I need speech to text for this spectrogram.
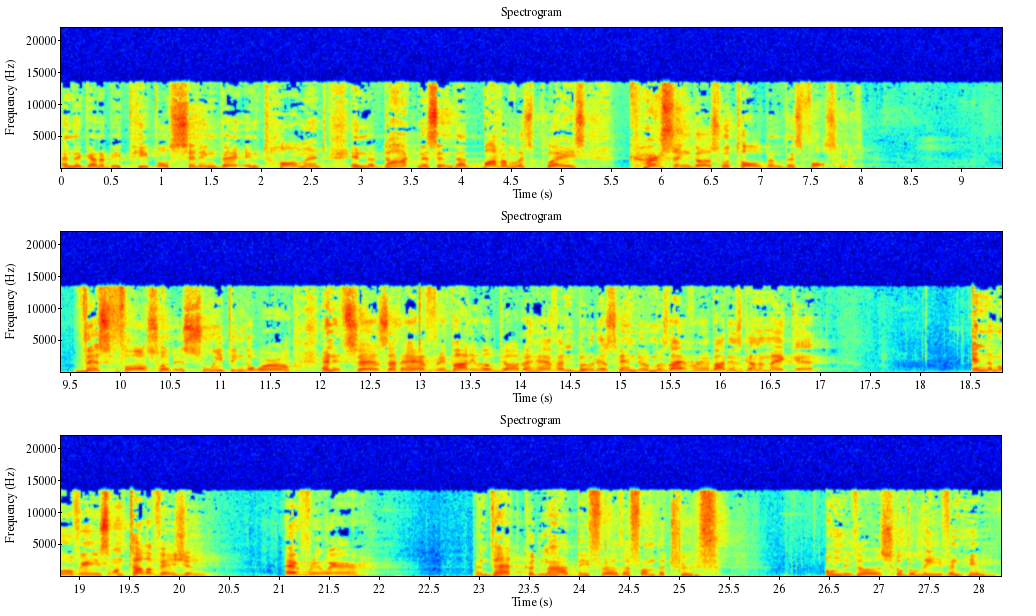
and there are going to be people sitting there in torment, in the darkness, in that bottomless place, cursing those who told them this falsehood. This falsehood is sweeping the world, and it says that everybody will go to heaven Buddhist, Hindu, Muslim, everybody's going to make it. In the movies, on television, everywhere. And that could not be further from the truth. Only those who believe in Him,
